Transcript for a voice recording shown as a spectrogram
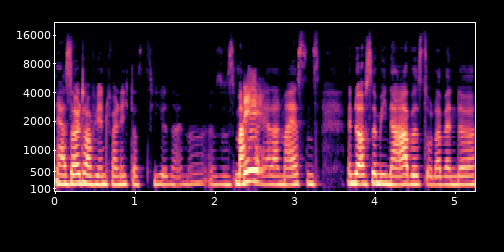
Ja, sollte auf jeden Fall nicht das Ziel sein. Ne? Also das macht nee. man ja dann meistens, wenn du auf Seminar bist oder wenn du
